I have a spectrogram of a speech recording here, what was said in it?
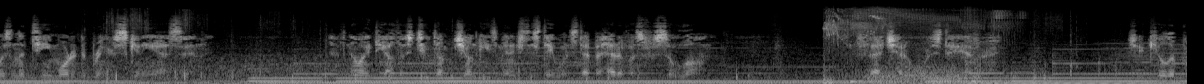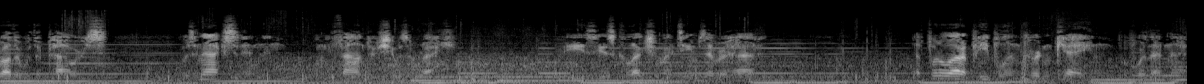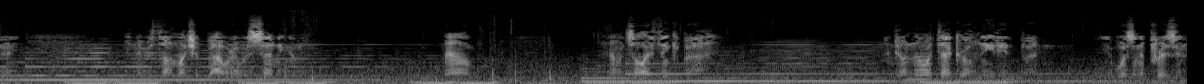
Was in the team ordered to bring her skinny ass in. I have no idea how those two dumb junkies managed to stay one step ahead of us for so long. Fetch had her worst day ever. She had killed her brother with her powers. It was an accident, and when we found her, she was a wreck. The easiest collection my team's ever had. I've put a lot of people in Curdun Cay, and before that night, I I never thought much about where I was sending them. Now, now it's all I think about. I don't know what that girl needed, but it wasn't a prison.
